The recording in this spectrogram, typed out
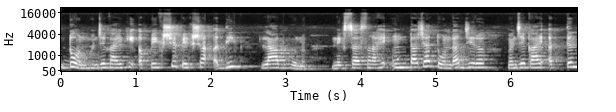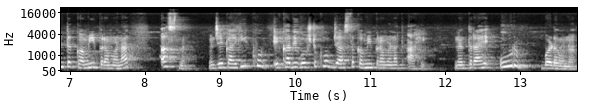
दोन. म्हणजे काय? की अपेक्षेपेक्षा अधिक लाभ होणं. नेक्स्ट असणार आहे उंटाच्या तोंडात जिरं. म्हणजे काय? अत्यंत कमी प्रमाणात असणं. म्हणजे काय? की खूप एखादी गोष्ट खूप जास्त कमी प्रमाणात आहे. नंतर आहे ऊर बडवणं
